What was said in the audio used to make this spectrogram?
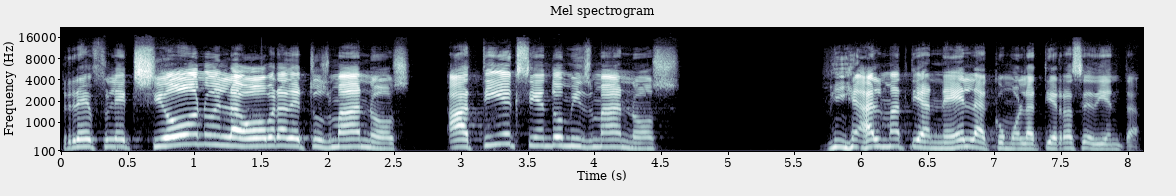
reflexiono en la obra de tus manos, a ti extiendo mis manos, mi alma te anhela como la tierra sedienta.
